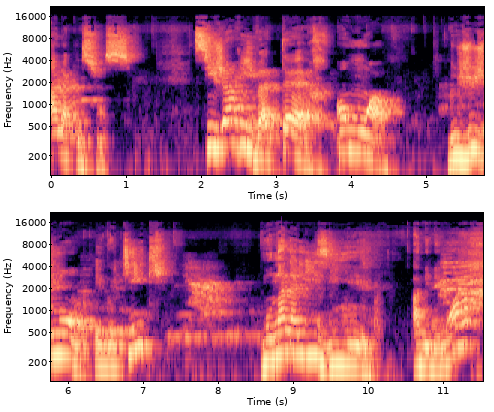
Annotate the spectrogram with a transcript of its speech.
à la conscience. Si j'arrive à taire en moi le jugement égotique, mon analyse liée à mes mémoires,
